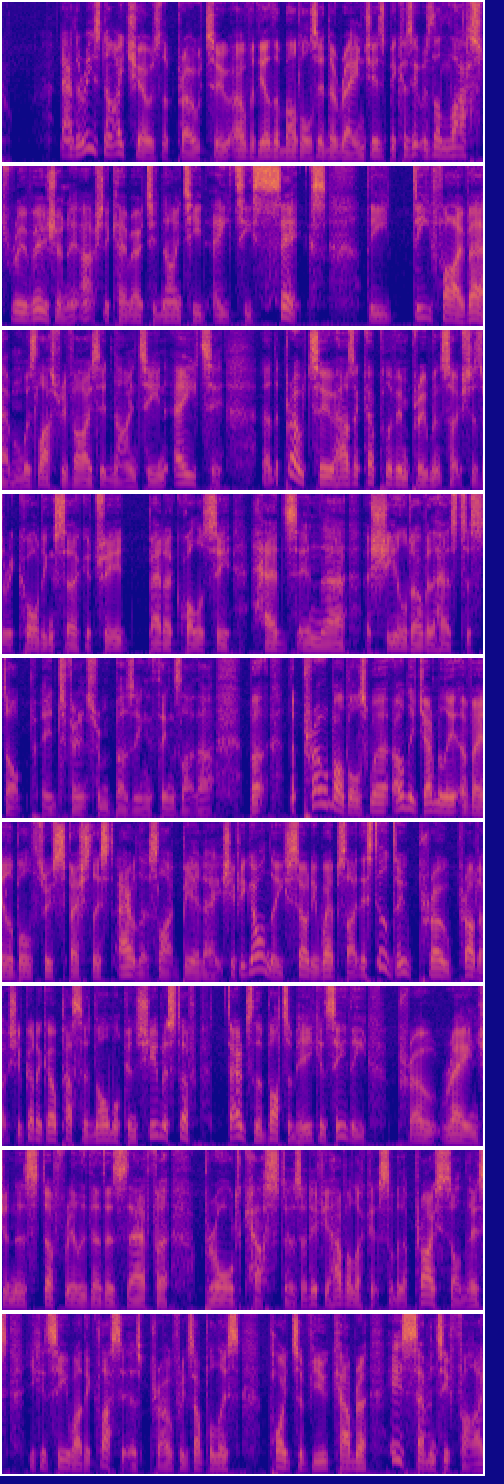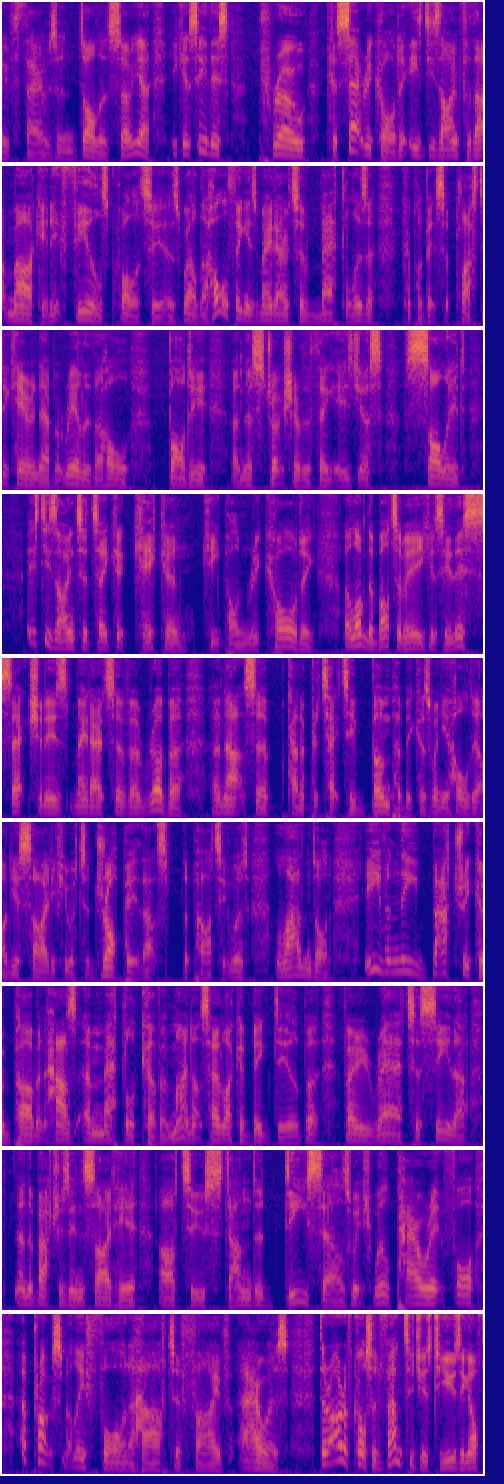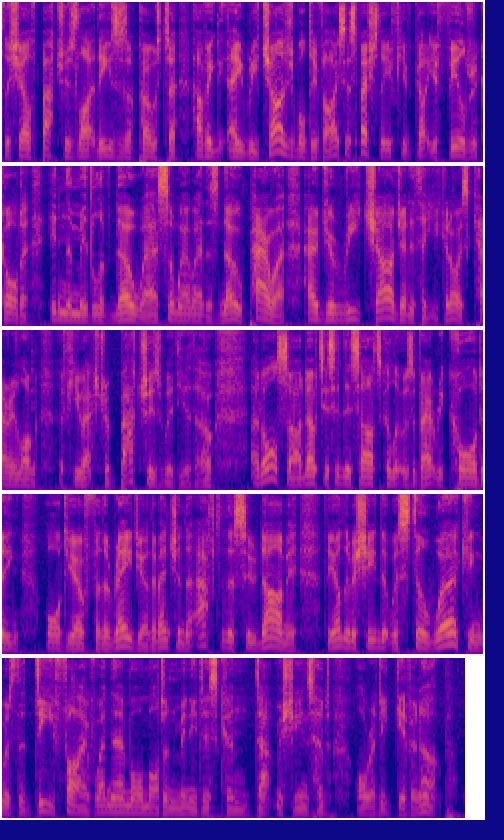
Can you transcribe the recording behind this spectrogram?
Now, the reason I chose the Pro 2 over the other models in the range is because it was the last revision. It actually came out in 1986. The D5M was last revised in 1980. Uh, the Pro 2 has a couple of improvements such as the recording circuitry, better quality heads in there, a shield over the heads to stop interference from buzzing, things like that. But the Pro models were only generally available through specialist outlets like B&H. If you go on the Sony website, they still do Pro products. You've got to go past the normal consumer stuff down to the bottom here. You can see the Pro range, and there's stuff really that is there for broadcasters. And if you have a look at some of the prices on this, you can see why they class it as Pro. For example, this point of view camera is $75,000. So yeah, you can see this Pro cassette recorder is designed for that market and it feels quality as well. The whole thing is made out of metal. There's a couple of bits of plastic here and there, but really the whole body and the structure of the thing is just solid it's designed to take a kick and keep on recording. Along the bottom here you can see this section is made out of a rubber and that's a kind of protective bumper because when you hold it on your side if you were to drop it that's the part it would land on. Even the battery compartment has a metal cover. Might not sound like a big deal but very rare to see that and the batteries inside here are two standard D cells which will power it for approximately four and a half to five hours. There are of course advantages to using off the shelf batteries like these opposed to having a rechargeable device, especially if you've got your field recorder in the middle of nowhere, somewhere where there's no power. How do you recharge anything? You can always carry along a few extra batteries with you, though. And also, I noticed in this article it was about recording audio for the radio. They mentioned that after the tsunami, the only machine that was still working was the D5 when their more modern mini disc and DAT machines had already given up.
